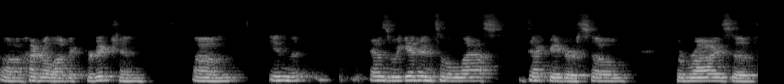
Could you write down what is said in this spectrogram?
uh, hydrologic prediction. Um, in the, as we get into the last decade or so, the rise of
